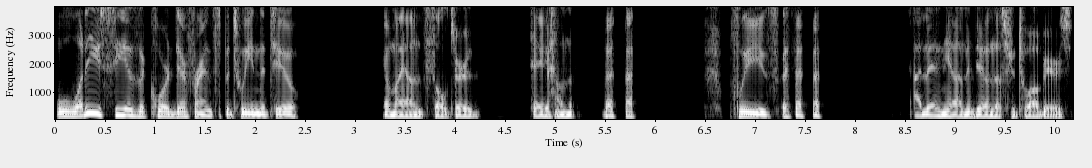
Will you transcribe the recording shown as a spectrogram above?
Well, what do you see as the core difference between the two? Know, my unfiltered take on the Please. I've been, you know, I've been doing this for 12 years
